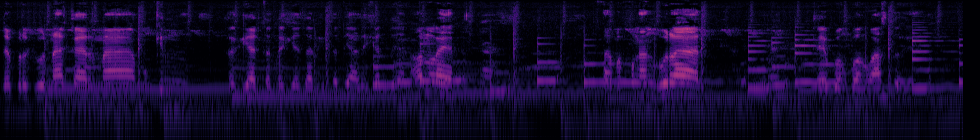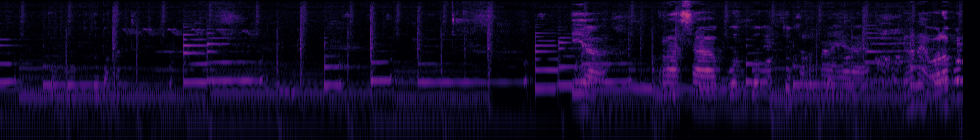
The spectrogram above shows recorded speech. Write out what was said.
tidak berguna karena mungkin kegiatan-kegiatan kita dialihkan dengan online. Nah tambah pengangguran. Kayak buang-buang waktu ya. Betul banget. Iya rasa buang-buang waktu karena ya gimana ya walaupun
